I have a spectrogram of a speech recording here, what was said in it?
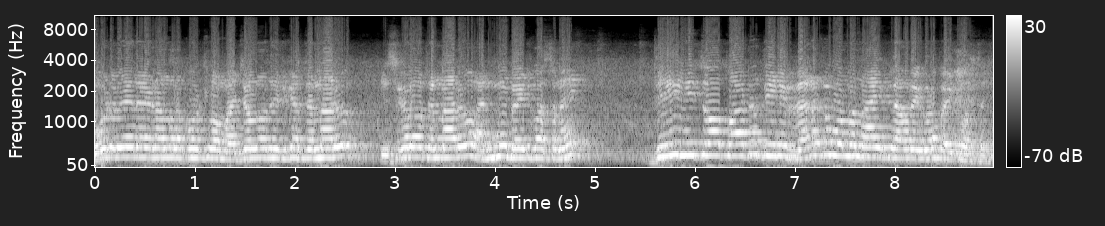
మూడు వేల ఏడు వందల కోట్ల మధ్యలో దగ్గర తిన్నారు ఇసుకలో తిన్నారు అన్నీ బయటకు వస్తున్నాయి. దీనితో పాటు దీని వెనక ఉన్న నాయకులు ఎవరైనా కూడా బయటకు వస్తాయి.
